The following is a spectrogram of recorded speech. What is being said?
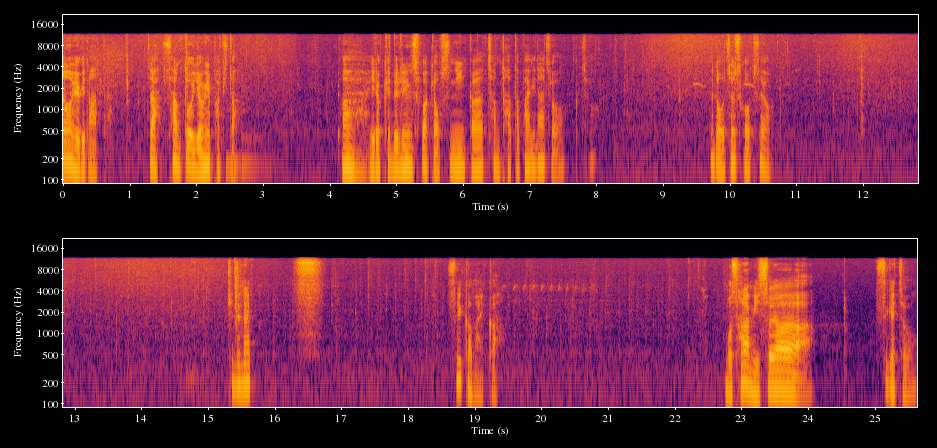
어 여기 나왔다. 자, 3 또 영입합시다. 아, 이렇게 늘리는 수밖에 없으니까 참 답답하긴 하죠. 그쵸? 근데 어쩔 수가 없어요. 키드냅? 쓸까 말까. 뭐 사람이 있어야 쓰겠죠.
